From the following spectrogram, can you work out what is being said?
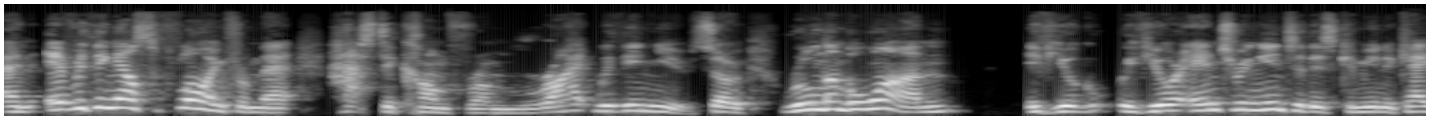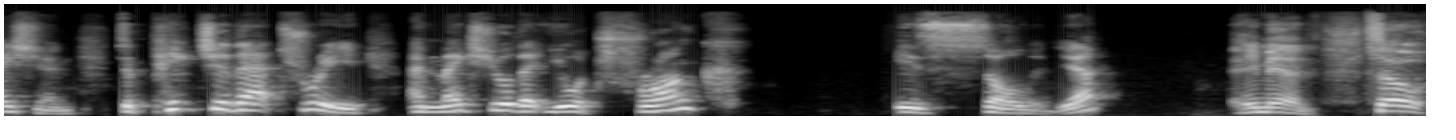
and everything else flowing from that has to come from right within you. So rule number one, if you're, if you're entering into this communication, to picture that tree and make sure that your trunk is solid. Yeah. Amen. So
